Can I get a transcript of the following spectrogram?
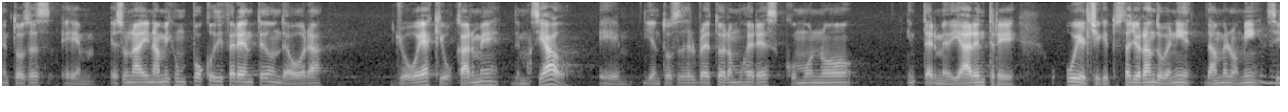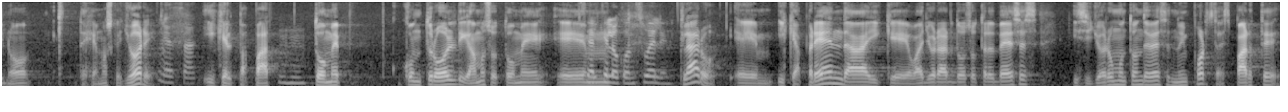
Entonces eh, es una dinámica un poco diferente donde ahora yo voy a equivocarme demasiado. y entonces el reto de la mujer es cómo no intermediar entre, uy, el chiquito está llorando, venid, dámelo a mí, sino dejemos que llore. Y que el papá tome control, digamos, o tome... Eh, el que lo consuele. Claro, em, y que aprenda y que va a llorar dos o tres veces. Y si llora un montón de veces, no importa, es parte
